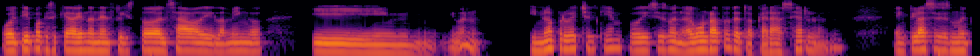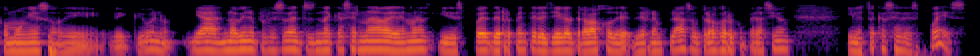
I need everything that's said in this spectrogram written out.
O el tipo que se queda viendo Netflix todo el sábado y el domingo y, y bueno, y no aprovecha el tiempo, dices, bueno, algún rato te tocará hacerlo, ¿no? En clases es muy común eso de, de, que, bueno, ya no viene el profesor, entonces no hay que hacer nada y demás, y después de repente les llega el trabajo de, de reemplazo, el trabajo de recuperación, y les toca hacer después.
